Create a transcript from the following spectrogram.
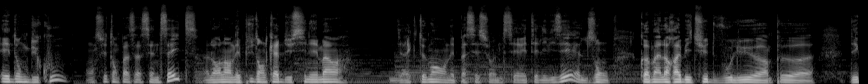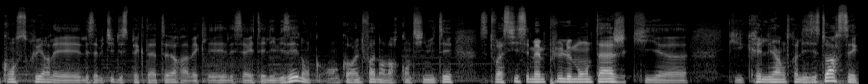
Et donc du coup, ensuite on passe à Sense8. Alors là, on n'est plus dans le cadre du cinéma directement, on est passé sur une série télévisée. Elles ont, comme à leur habitude, voulu un peu euh, déconstruire les, habitudes du spectateur avec les, séries télévisées. Donc encore une fois, dans leur continuité, cette fois-ci, c'est même plus le montage qui, qui crée le lien entre les histoires, c'est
